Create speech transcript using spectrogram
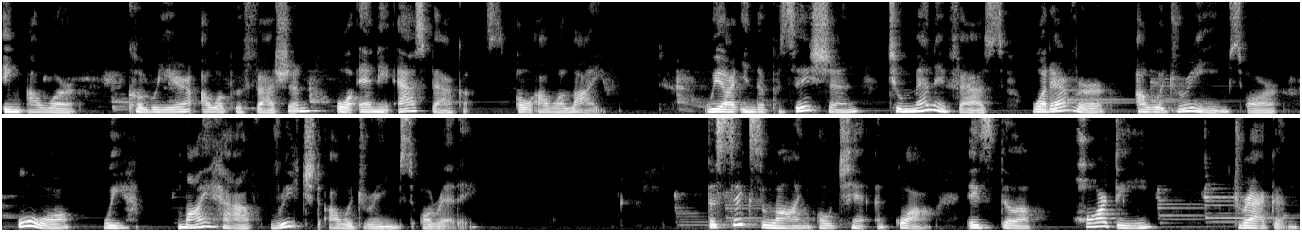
in our career, our profession, or any aspects of our life. We are in the position to manifest whatever our dreams are, or we might have reached our dreams already. The sixth line of Qian Gua is the hardy dragon.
